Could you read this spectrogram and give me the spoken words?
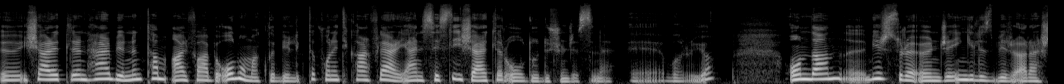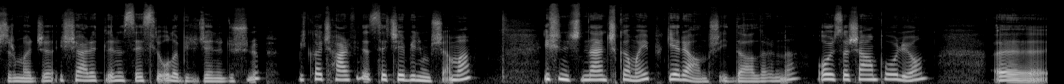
e, işaretlerin her birinin tam alfabe olmamakla birlikte fonetik harfler yani sesli işaretler olduğu düşüncesine e, varıyor. Ondan e, bir süre önce İngiliz bir araştırmacı işaretlerin sesli olabileceğini düşünüp birkaç harfi de seçebilmiş ama işin içinden çıkamayıp geri almış iddialarını. Oysa Champollion e,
